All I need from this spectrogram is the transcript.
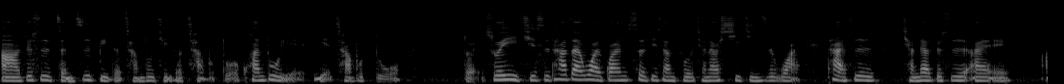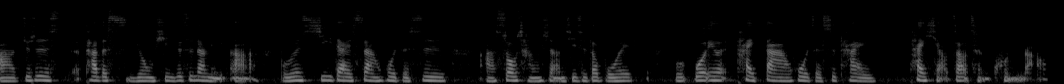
啊就是整支笔的长度其实都差不多，宽度也也差不多，对，所以其实它在外观设计上，除了强调吸睛之外，它还是强调就是哎啊，就是它的实用性，就是让你啊，不论携带上或者是啊收藏上，其实都不会不不会因为太大或者是太太小造成困扰，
